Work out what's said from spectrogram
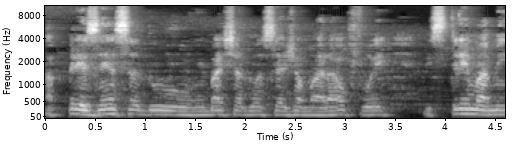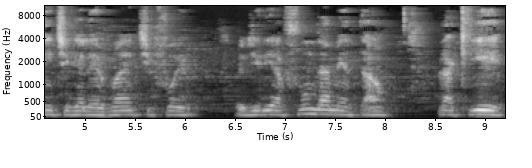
a presença do embaixador Sérgio Amaral foi extremamente relevante, foi, eu diria, fundamental para que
